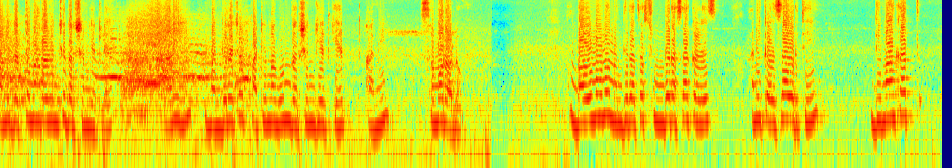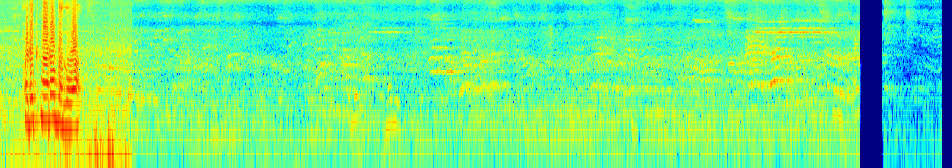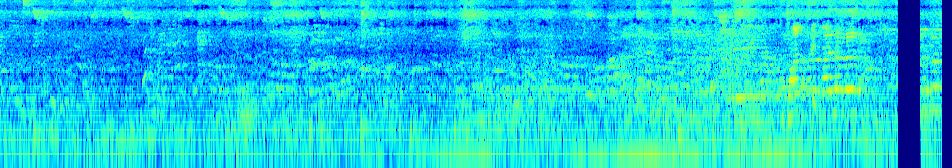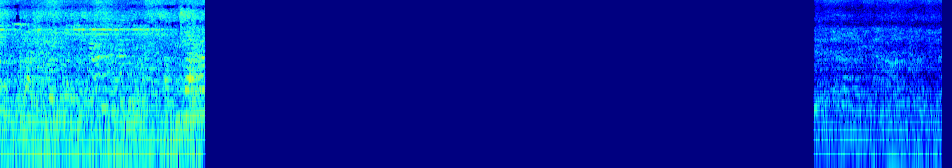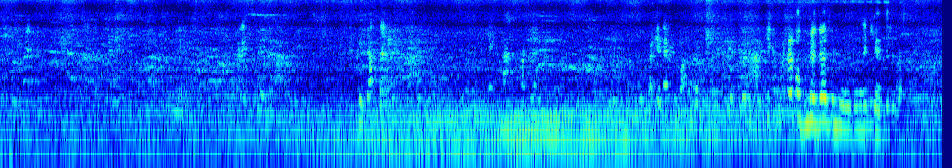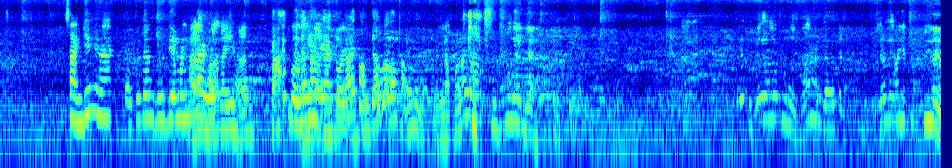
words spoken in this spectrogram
आम्ही दत्त महाराजांचे दर्शन घेतले. आणि मंदिराच्या पाठीमागून दर्शन घेत घेत आम्ही समोर आलो. बाळूमामा मंदिराचा सुंदर असा कळस आणि कळसावरती दिमागात फडकणारा भगवा. सांगेन ना त्याचं दूध दे म्हणून काय बोला ना थोडा थांबत्या मला सांगून तुझ्या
